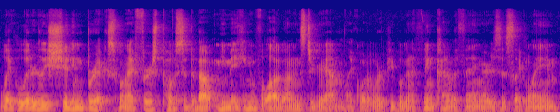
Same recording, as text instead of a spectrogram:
like literally shitting bricks when I first posted about me making a vlog on Instagram. Like, what, what are people gonna think, kind of a thing, or is this like lame?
